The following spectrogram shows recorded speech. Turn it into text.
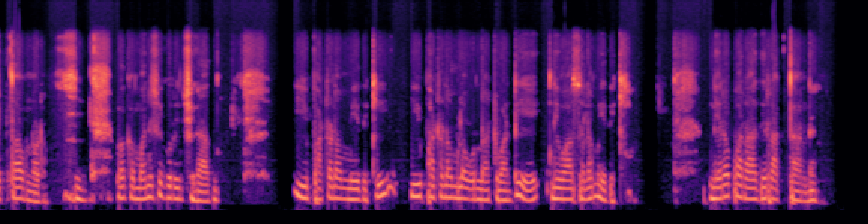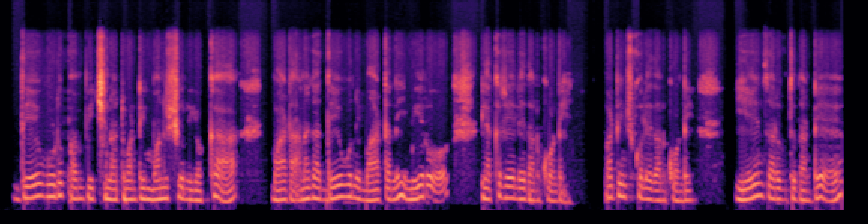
చెప్తా ఉన్నాడు ఒక మనిషి గురించి కాదు. ఈ పట్టణం మీదకి ఈ పట్టణంలో ఉన్నటువంటి నివాసుల మీదకి నిరపరాధి రక్తాన్ని దేవుడు పంపించినటువంటి మనుషుని యొక్క మాట అనగా దేవుని మాటని మీరు లెక్క చేయలేదనుకోండి పట్టించుకోలేదనుకోండి ఏం జరుగుతుందంటే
